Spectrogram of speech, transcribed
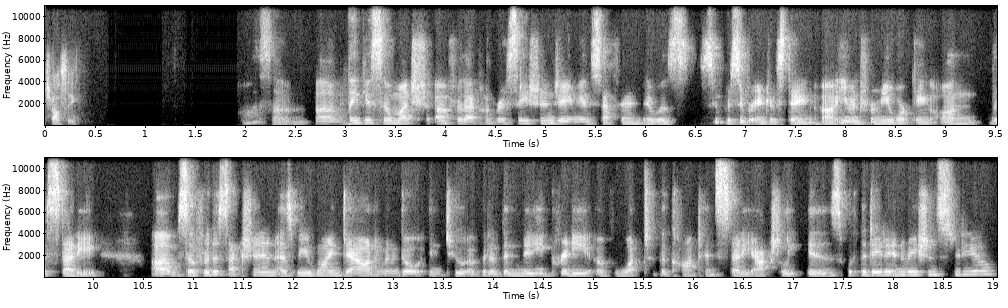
Chelsea. Awesome. Um, thank you so much uh, for that conversation, Jamie and Stefan. It was super, super interesting, uh, even for me working on the study. Um, so for this section, as we wind down, I'm going to go into a bit of the nitty gritty of what the content study actually is with the Data Innovation Studio,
